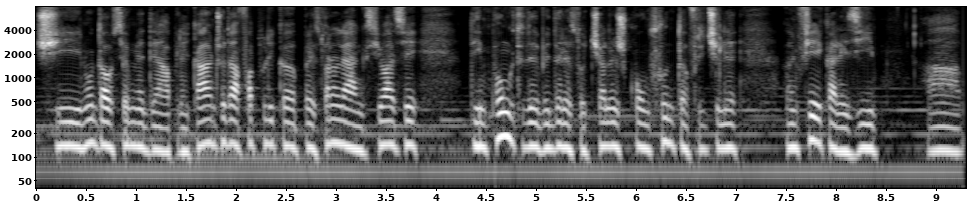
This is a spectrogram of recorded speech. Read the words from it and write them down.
și nu dau semne de a pleca, în ciuda faptului că persoanele anxioase, din punct de vedere social, își confruntă fricile în fiecare zi a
